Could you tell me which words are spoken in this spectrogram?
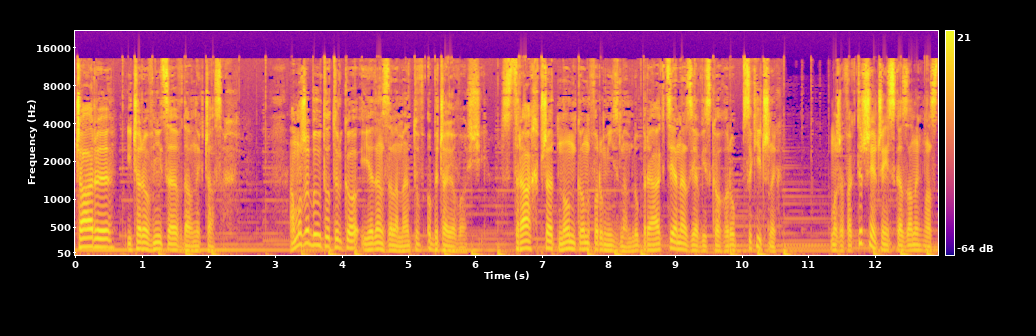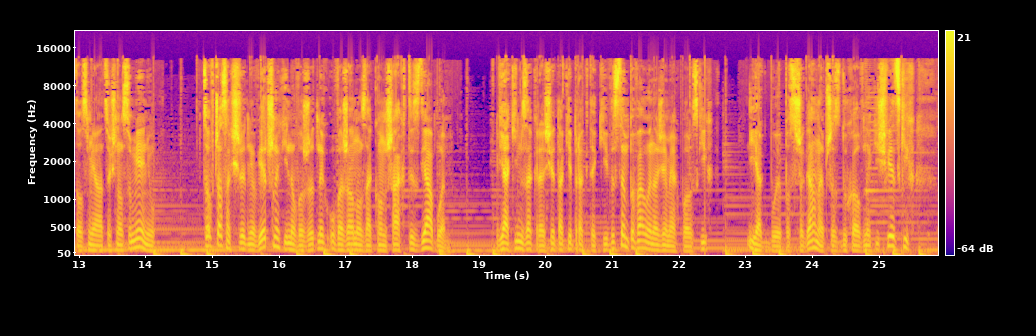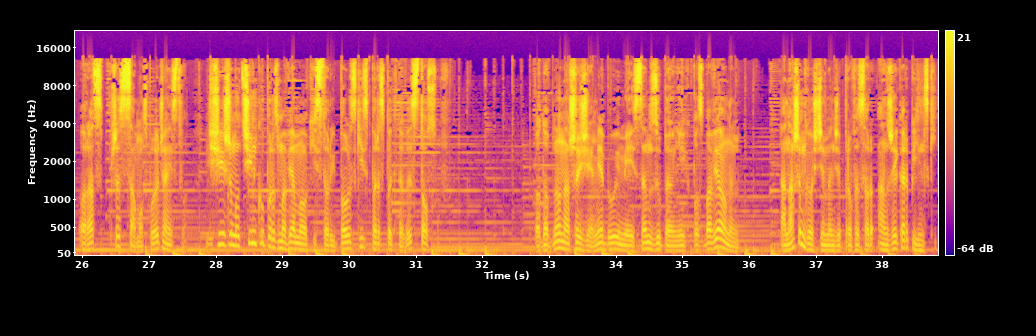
Czary i czarownice w dawnych czasach. A może był to tylko jeden z elementów obyczajowości? Strach przed nonkonformizmem lub reakcja na zjawisko chorób psychicznych. Może faktycznie część skazanych na stos miała coś na sumieniu, co w czasach średniowiecznych i nowożytnych uważano za konszachty z diabłem. W jakim zakresie takie praktyki występowały na ziemiach polskich i jak były postrzegane przez duchownych i świeckich oraz przez samo społeczeństwo. W dzisiejszym odcinku porozmawiamy o historii Polski z perspektywy stosów. Podobno nasze ziemie były miejscem zupełnie ich pozbawionym, a naszym gościem będzie profesor Andrzej Karpiński.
